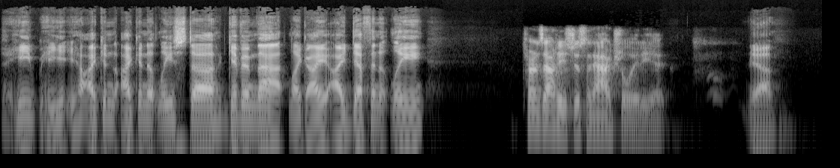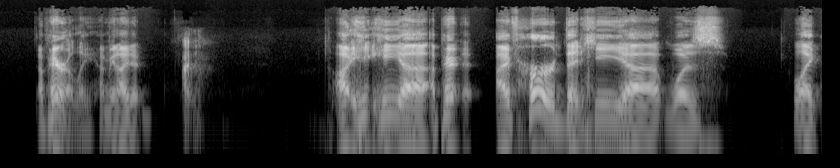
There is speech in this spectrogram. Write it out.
He he I can I can at least uh give him that. Like I I definitely Turns out he's just an actual idiot. yeah. Apparently. I mean I I- I he he uh appar- I've heard that he uh was like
